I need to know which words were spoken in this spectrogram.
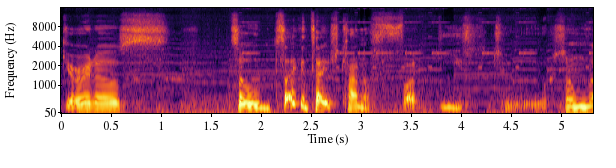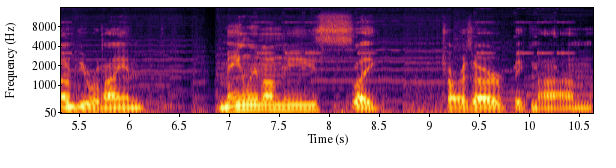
Gyarados. So Psychic types kind of fuck these two. So I'm gonna be relying mainly on these, like Charizard, Big Mom,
